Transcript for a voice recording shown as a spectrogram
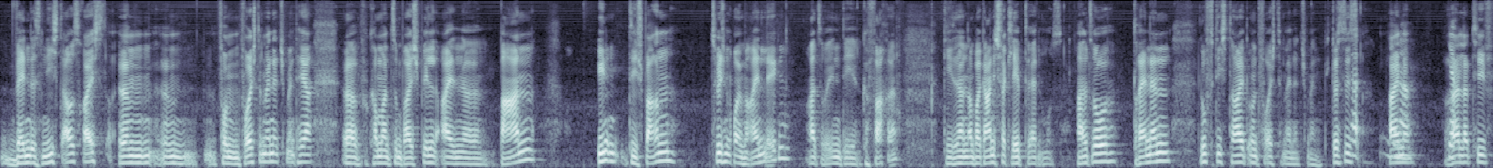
wenn es nicht ausreicht ähm, ähm, vom Feuchtemanagement her, äh, kann man zum Beispiel eine Bahn in die Sparrenzwischenräume einlegen, also in die Gefache, die dann aber gar nicht verklebt werden muss. Also trennen Luftdichtheit und Feuchtemanagement. Das ist Ja, genau. eine Ja. relativ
